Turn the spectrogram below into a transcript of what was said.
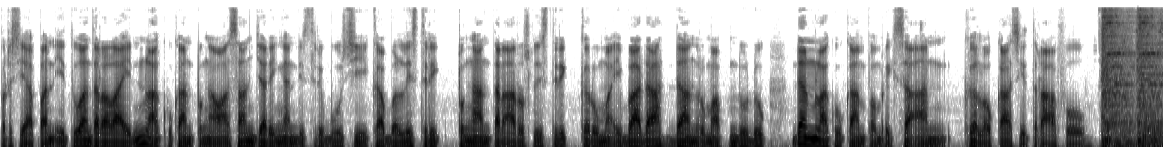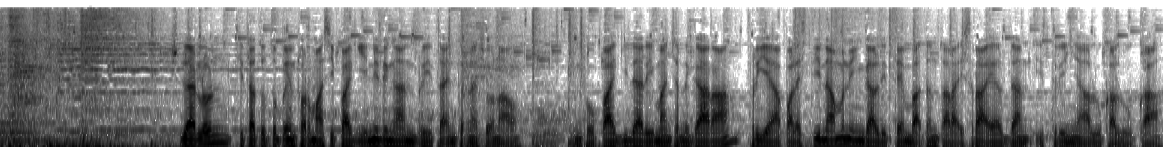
Persiapan itu antara lain melakukan pengawasan jaringan distribusi kabel listrik pengantar arus listrik ke rumah ibadah dan rumah penduduk dan melakukan pemeriksaan ke lokasi trafo. Sudarlun, kita tutup informasi pagi ini dengan berita internasional. Info pagi dari mancanegara, pria Palestina meninggal ditembak tentara Israel dan istrinya luka-luka.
